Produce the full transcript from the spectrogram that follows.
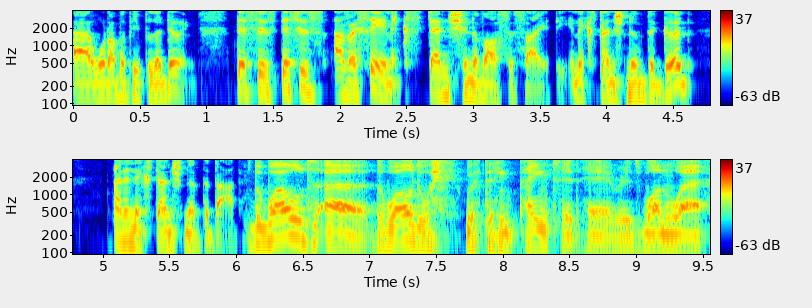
uh, what other people are doing. This is this is, as I say, an extension of our society, an extension of the good and an extension of the bad. The world, uh, the world we're being painted here is one where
